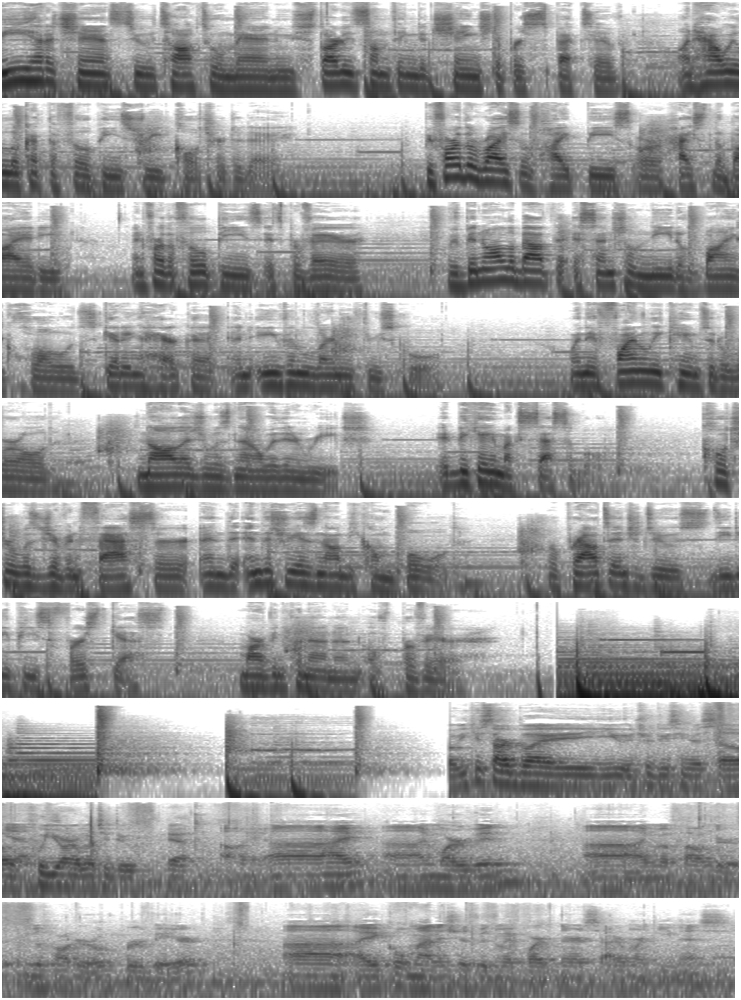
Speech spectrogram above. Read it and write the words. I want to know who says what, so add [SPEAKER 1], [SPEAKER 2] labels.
[SPEAKER 1] we had a chance to talk to a man who started something that changed the perspective on how we look at the Philippine street culture today. Before the rise of hypebeast or Heist and for the Philippines, its purveyor, we've been all about the essential need of buying clothes, getting a haircut, and even learning through school. When they finally came to the world, knowledge was now within reach. It became accessible. Culture was driven faster, and the industry has now become bold. We're proud to introduce DDP's first guest, Marvin Conanan of Purveyor. We can start by you introducing yourself,
[SPEAKER 2] Yeah,
[SPEAKER 1] who you are, what you do. Yeah.
[SPEAKER 2] Okay. Uh, hi, uh, I'm Marvin. Uh, I'm a founder. I'm the founder of Purveyor. Uh, I co-manage it with my partner Sarah Martinez,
